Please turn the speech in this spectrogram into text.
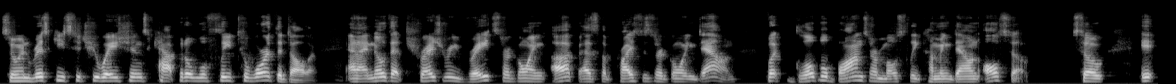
So in risky situations, capital will flee toward the dollar. And I know that treasury rates are going up as the prices are going down, but global bonds are mostly coming down also. So it,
